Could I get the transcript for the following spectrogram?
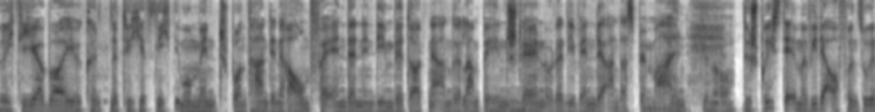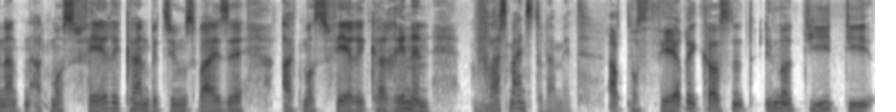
Richtig, aber wir könnten natürlich jetzt nicht im Moment spontan den Raum verändern, indem wir dort eine andere Lampe hinstellen mhm. oder die Wände anders bemalen. Genau. Du sprichst ja immer wieder auch von sogenannten Atmosphärikern bzw. Atmosphärikerinnen. Was meinst du damit? Atmosphäriker sind immer die, die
